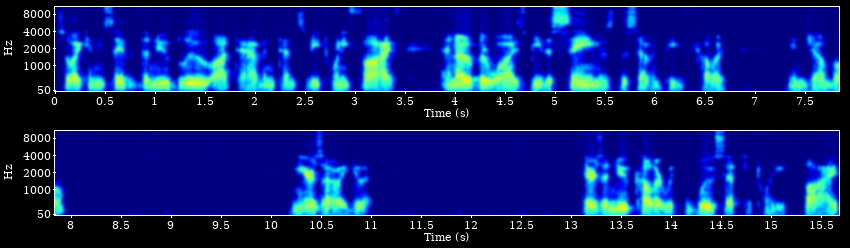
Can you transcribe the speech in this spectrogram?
So I can say that the new blue ought to have intensity 25 and otherwise be the same as the 17th color in Jumbo. And here's how I do it. There's a new color with the blue set to 25. Of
